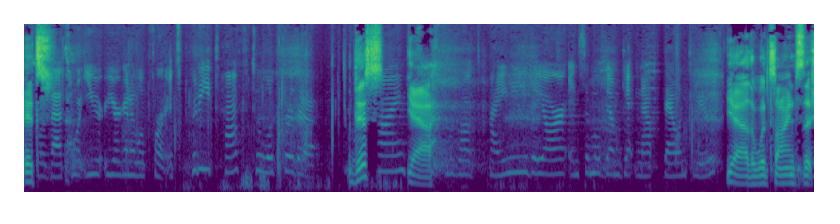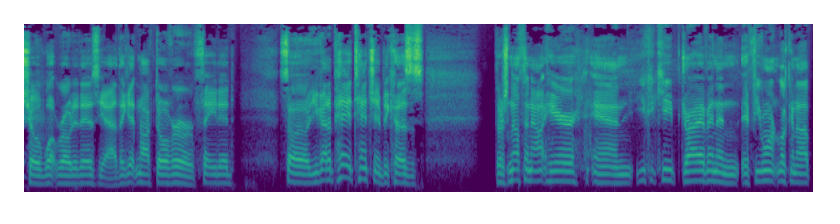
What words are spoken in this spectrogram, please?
it's, So that's what you, you're going to look for. It's pretty tough to look for the this, signs. yeah, how tiny they are, and some of them get knocked down too. yeah, the wood signs that show what road it is, yeah, they get knocked over or faded. So you got to pay attention because there's nothing out here and you could keep driving and if you weren't looking up,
